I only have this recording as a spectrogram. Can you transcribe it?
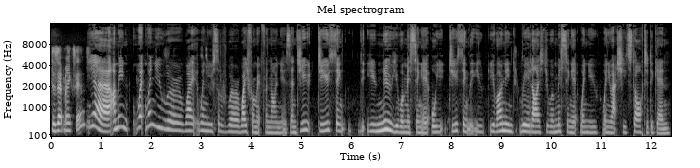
Does that make sense? Yeah, I mean, when, when you were away, when you sort of were away from it for nine years, and do you do you think that you knew you were missing it, or you, do you think that you, you only realised you were missing it when you when you actually started again?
